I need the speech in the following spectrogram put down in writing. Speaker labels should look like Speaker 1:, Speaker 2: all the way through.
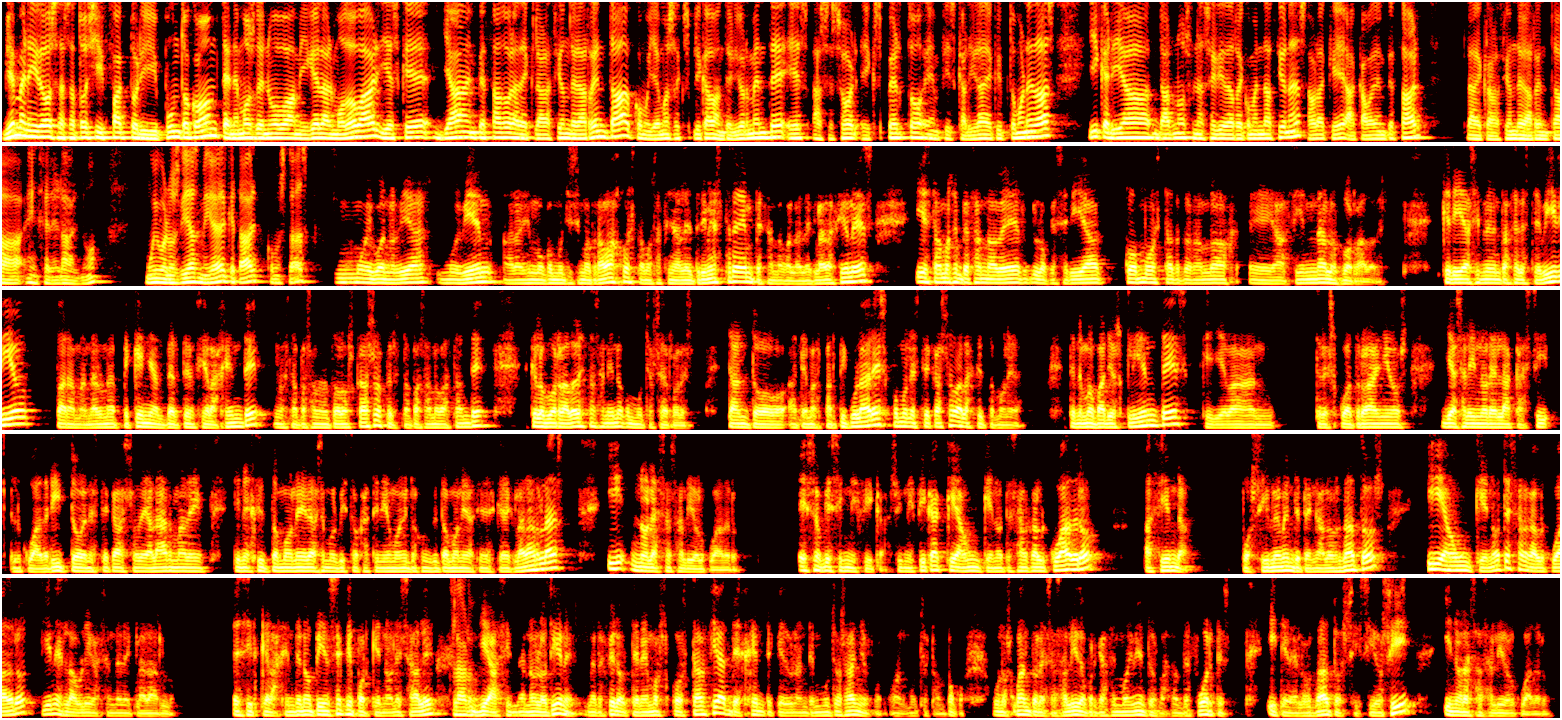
Speaker 1: Bienvenidos a satoshifactory.com. Tenemos de nuevo a Miguel Almodóvar y es que ya ha empezado la declaración de la renta. Como ya hemos explicado anteriormente, es asesor experto en fiscalidad de criptomonedas y quería darnos una serie de recomendaciones ahora que acaba de empezar la declaración de la renta en general, ¿no? Muy buenos días, Miguel. ¿Qué tal? ¿Cómo estás?
Speaker 2: Muy buenos días. Muy bien. Ahora mismo con muchísimo trabajo. Estamos a final del trimestre, empezando con las declaraciones y estamos empezando a ver lo que sería cómo está tratando eh, Hacienda los borradores. Quería simplemente hacer este vídeo para mandar una pequeña advertencia a la gente, no está pasando en todos los casos, pero está pasando bastante, que los borradores están saliendo con muchos errores, tanto a temas particulares como en este caso a las criptomonedas. Tenemos varios clientes que llevan 3, 4 años ya saliéndole la casi, el cuadrito, en este caso de alarma de tienes criptomonedas, hemos visto que has tenido movimientos con criptomonedas, tienes que declararlas, y no les ha salido el cuadro. ¿Eso qué significa? Significa que aunque no te salga el cuadro, Hacienda posiblemente tenga los datos y aunque no te salga el cuadro, tienes la obligación de declararlo. Es decir, que la gente no piense que porque no le sale, ya Hacienda no lo tiene. Me refiero, tenemos constancia de gente que durante muchos años, bueno, muchos tampoco, unos cuantos les ha salido porque hacen movimientos bastante fuertes y tienen los datos sí, sí o sí, y no les ha salido el cuadro.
